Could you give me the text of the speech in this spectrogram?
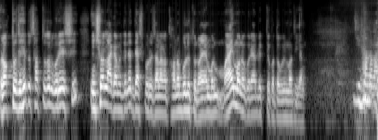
রক্ত যেহেতু ছাত্রদল গড়ে এসেছি ইনশাল্লাহ আগামী দিনে দেশ পরিচালনা ধন বলে তো নয় এমন আমি মনে করি আর ব্যক্তিগত অভিমত ইয়ান। জি ধন্যবাদ।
